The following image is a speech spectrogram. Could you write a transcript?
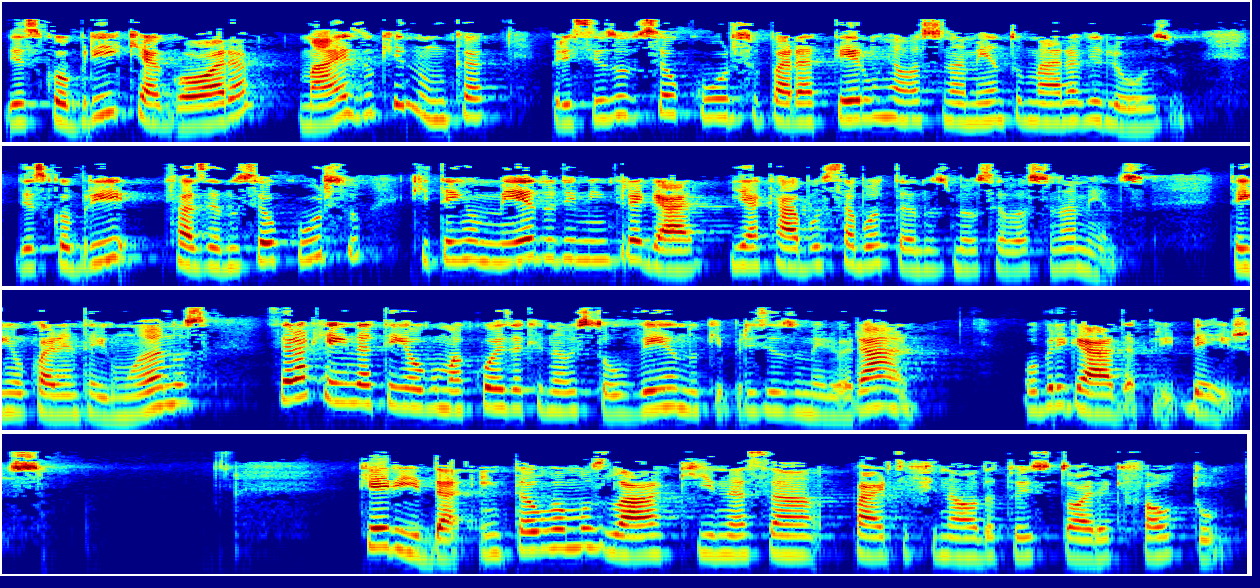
Descobri que agora, mais do que nunca, preciso do seu curso para ter um relacionamento maravilhoso. Descobri, fazendo o seu curso, que tenho medo de me entregar e acabo sabotando os meus relacionamentos. Tenho 41 anos, Será que ainda tem alguma coisa que não estou vendo que preciso melhorar? Obrigada, Pri. Beijos. Querida, então vamos lá aqui nessa parte final da tua história que faltou.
